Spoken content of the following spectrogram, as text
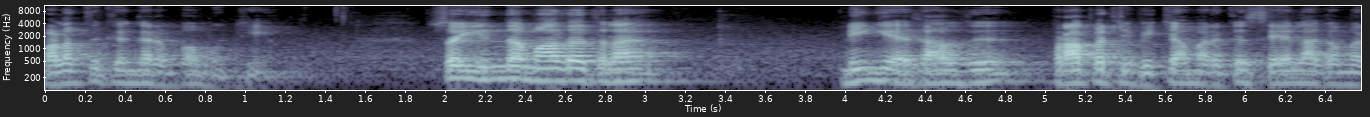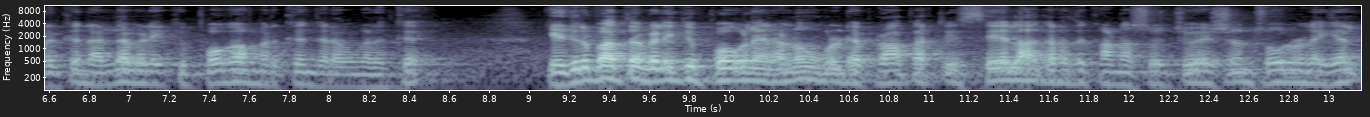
வளர்த்துக்கங்க ரொம்ப முக்கியம். ஸோ இந்த மாதத்தில் நீங்கள் ஏதாவது ப்ராப்பர்ட்டி விற்காமல் இருக்குது சேலாகாமல் இருக்குது நல்ல விலைக்கு போகாமல் இருக்குங்கிறவங்களுக்கு எதிர்பார்த்த விலைக்கு போகலைனாலும் உங்களுடைய ப்ராப்பர்ட்டி சேல் ஆகிறதுக்கான சுச்சுவேஷன் சூழ்நிலைகள்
